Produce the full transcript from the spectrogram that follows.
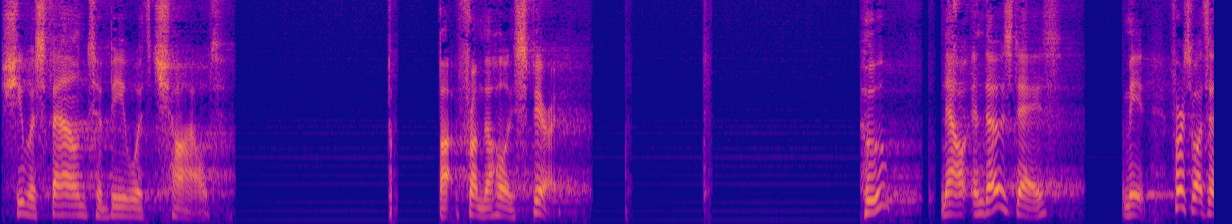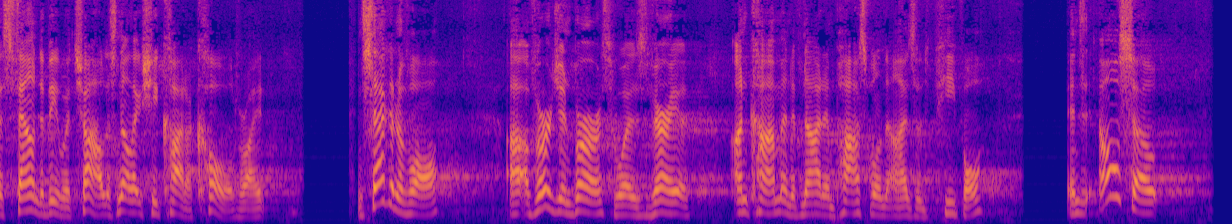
She was found to be with child but from the Holy Spirit. Who? Now, in those days, I mean, first of all, it says found to be with child. It's not like she caught a cold, right? And second of all, uh, a virgin birth was very uncommon, if not impossible, in the eyes of the people. And also,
